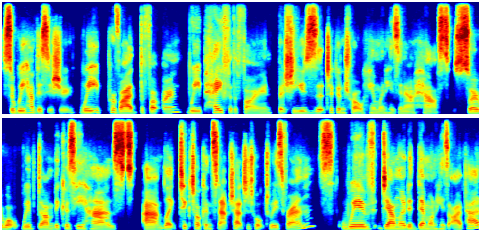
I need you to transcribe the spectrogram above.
So we have this issue. We provide the phone, we pay for the phone, but she uses it to control him when he's in our house. So what we've done because he has um, like TikTok and Snapchat to talk to his friends, we've downloaded them on his iPad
